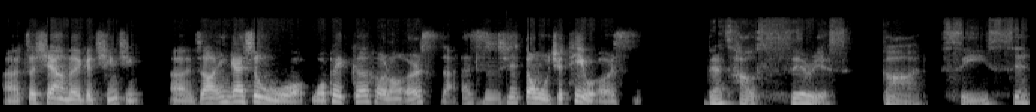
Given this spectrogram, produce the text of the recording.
呃，这样的一个情景，呃，你知道应该是我我被割喉咙而死啊，但是这些动物却替我而死。That's how serious God sees sin.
